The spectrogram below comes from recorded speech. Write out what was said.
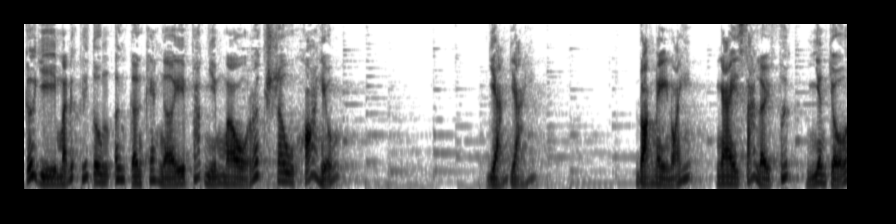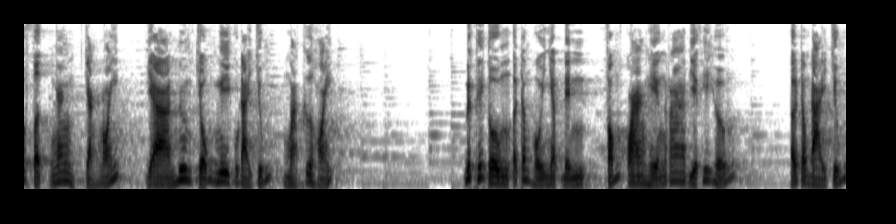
Cớ gì mà Đức Thế Tôn ân cần khen ngợi Pháp nhiệm màu rất sâu khó hiểu. Giảng giải Đoạn này nói Ngài xá lợi Phất nhân chỗ Phật ngăn chẳng nói và nương chỗ nghi của đại chúng mà thưa hỏi. Đức Thế Tôn ở trong hội nhập định phóng quang hiện ra việc hy hữu. Ở trong đại chúng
